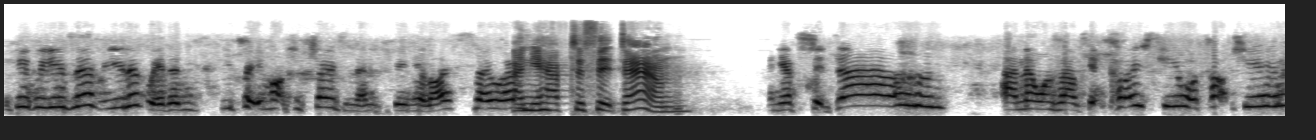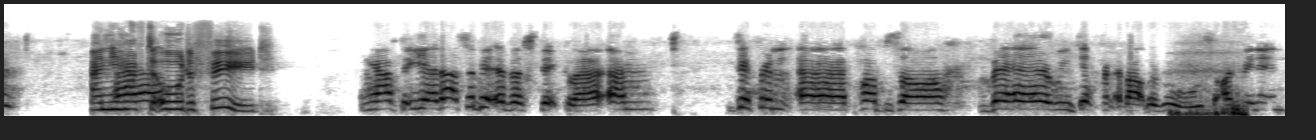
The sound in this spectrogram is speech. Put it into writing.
the people you live, you live with, and you pretty much have chosen them to be in your life. So, um, And you have to sit down. and you have to sit down, and no one's allowed to get close to you or touch you. And you have to Um, order food. You have to, yeah, that's a bit of a stickler. Um, different uh, pubs are very different about the rules. I've been in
